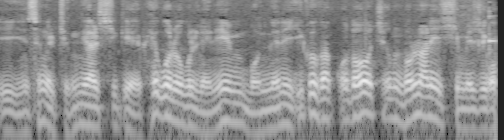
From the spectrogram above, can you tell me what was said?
이 인생을 정리할 시기에 회고록을 내니 못 내니 이거 갖고도 지금 논란이 심해지고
